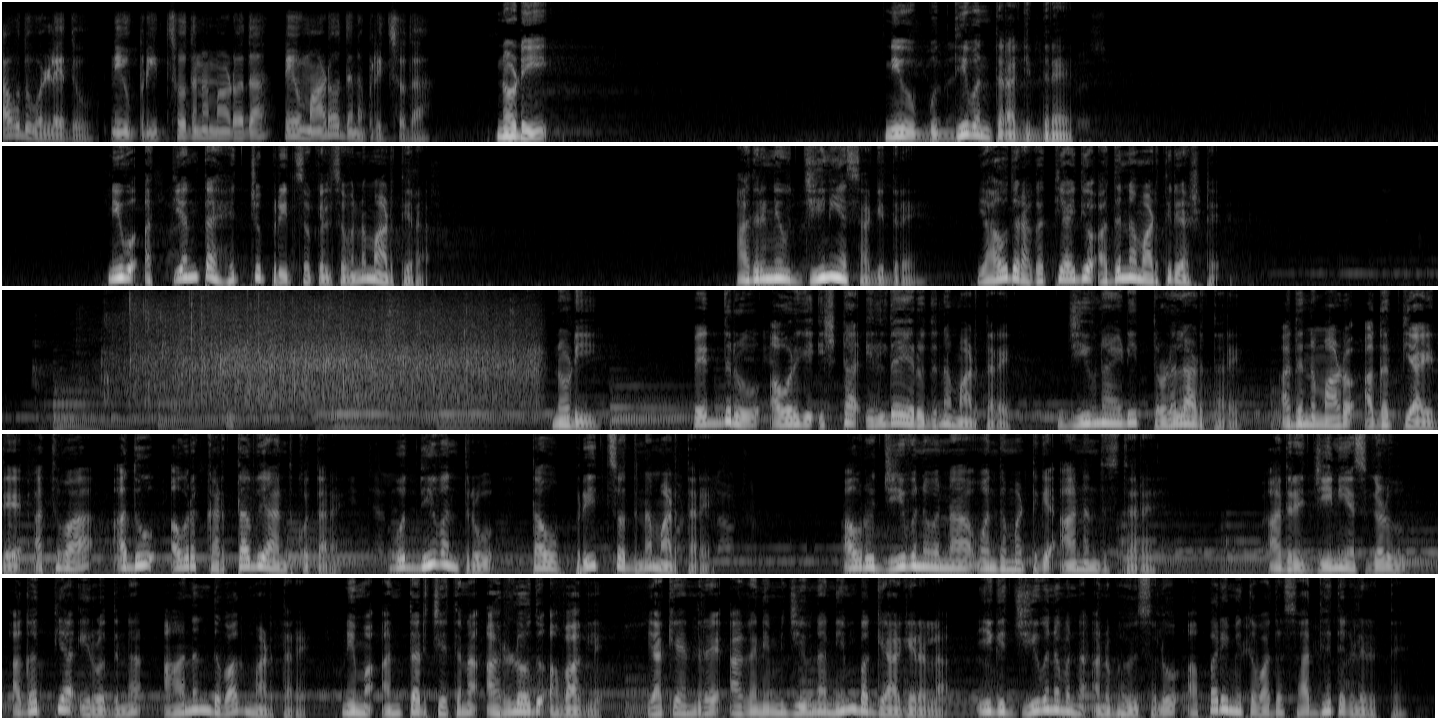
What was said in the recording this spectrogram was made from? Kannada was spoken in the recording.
ಯಾವುದು ಒಳ್ಳೆಯದು ನೀವು ಪ್ರೀತಿಸೋದನ್ನ ಮಾಡೋದಾ? ನೀವು ಮಾಡೋದನ್ನ ಪ್ರೀತಿಸೋದಾ? ನೋಡಿ, ನೀವು ಬುದ್ಧಿವಂತರಾಗಿದ್ದರೆ ನೀವು ಅತ್ಯಂತ ಹೆಚ್ಚು ಪ್ರೀತಿಸೋ ಕೆಲಸವನ್ನು ಮಾಡ್ತೀರಾ? ಆದರೆ ನೀವು ಜೀನಿಯಸ್ ಆಗಿದ್ದರೆ ಯಾವುದರ ಅಗತ್ಯ ಇದೆಯೋ ಅದನ್ನು ಮಾಡ್ತೀರಿ ಅಷ್ಟೇ. ನೋಡಿ, ಪೆದ್ರು ಅವರಿಗೆ ಇಷ್ಟ ಇಲ್ಲದೇ ಇರೋದನ್ನ ಮಾಡ್ತಾರೆ. ಜೀವನ ಇಡೀ ತೊಳಲಾಡ್ತಾರೆ. ಅದನ್ನು ಮಾಡೋ ಅಗತ್ಯ ಇದೆ ಅಥವಾ ಅದು ಅವರ ಕರ್ತವ್ಯ ಅಂದ್ಕೋತಾರೆ. ಬುದ್ಧಿವಂತರು ತಾವು ಪ್ರೀತಿಸೋದನ್ನ ಮಾಡ್ತಾರೆ. ಅವರು ಜೀವನವನ್ನ ಒಂದು ಮಟ್ಟಿಗೆ ಆನಂದಿಸ್ತಾರೆ. ಆದರೆ ಜೀನಿಯಸ್ಗಳು ಅಗತ್ಯ ಇರೋದನ್ನ ಆನಂದವಾಗಿ ಮಾಡ್ತಾರೆ. ನಿಮ್ಮ ಅಂತರ್ಚೇತನ ಅರಳೋದು ಅವಾಗ್ಲೇ. ಯಾಕೆ ಅಂದ್ರೆ ಆಗ ನಿಮ್ಮ ಜೀವನ ನಿಮ್ ಬಗ್ಗೆ ಆಗಿರಲ್ಲ. ಈಗ ಜೀವನವನ್ನ ಅನುಭವಿಸಲು ಅಪರಿಮಿತವಾದ ಸಾಧ್ಯತೆಗಳಿರುತ್ತೆ.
